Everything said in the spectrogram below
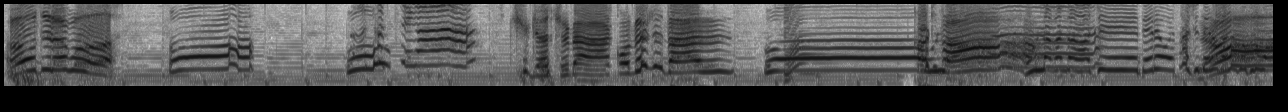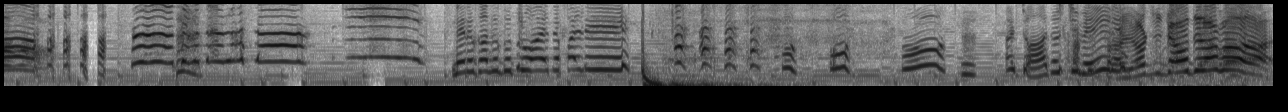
어디라고? 어. 오. 같이 가. 죽여주마 꼬매기들 와 거기서 올라간다. 다시 내려 다시 내려가는 곳으로 와. 아, 잘못 올라갔어. 내려가는 곳으로 와야 돼 빨리. 어 어어저 아저씨 왜 이래? 여기가 어디라고?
